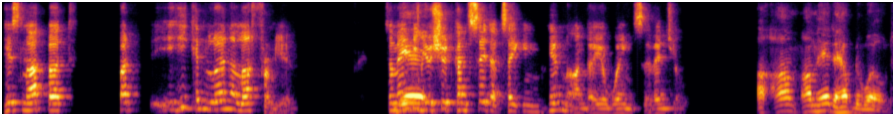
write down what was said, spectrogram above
He's not, but but he can learn a lot from you. So maybe yeah. you should consider taking him under your wings eventually. I, I'm I'm here to help the world.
